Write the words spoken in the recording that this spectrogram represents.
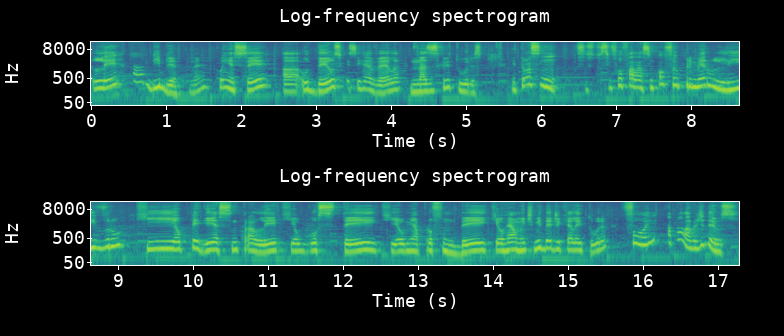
ler a Bíblia, né? Conhecer uh, o Deus que se revela nas Escrituras. Então, assim, se for falar assim, qual foi o primeiro livro que eu peguei assim para ler, que eu gostei, que eu me aprofundei, que eu realmente me dediquei à leitura, foi a palavra de Deus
